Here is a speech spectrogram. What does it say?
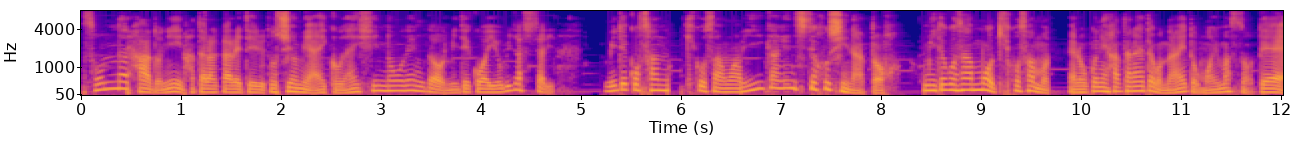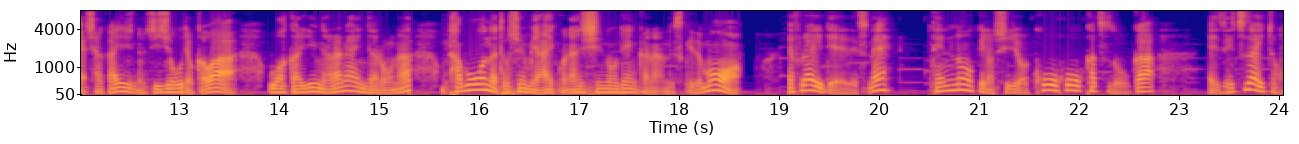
そんなハードに働かれている年読愛子内親王殿下を見て子は呼び出したり、見て子さん、キコさんはいい加減にしてほしいなと。見て子さんもキコさんもろくに働いたことないと思いますので、社会人の事情とかはお分かりにならないんだろうな。多忙な敬宮愛子内親王殿下なんですけども、フライデーですね。天皇家の支持は広報活動が絶大と。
